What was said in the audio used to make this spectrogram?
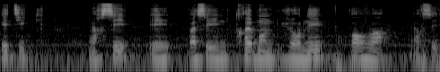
éthique. Merci et passez une très bonne journée. Au revoir. Merci.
